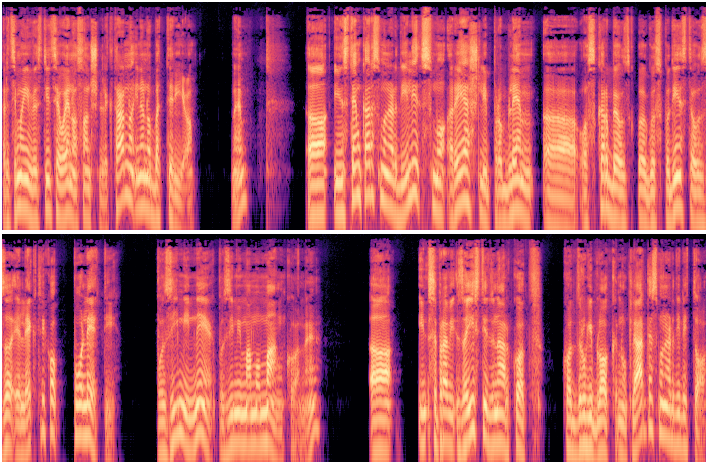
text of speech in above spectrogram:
recimo investicija v eno sončno elektrarno in eno baterijo. Ne? Uh, in s tem, kar smo naredili, smo rešili problem uh, oskrbe gospodinstev z elektriko po leti. Po zimi ne, po zimi imamo manjko. Uh, in se pravi, za isti denar kot, kot drugi blok nuklearke smo naredili to.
